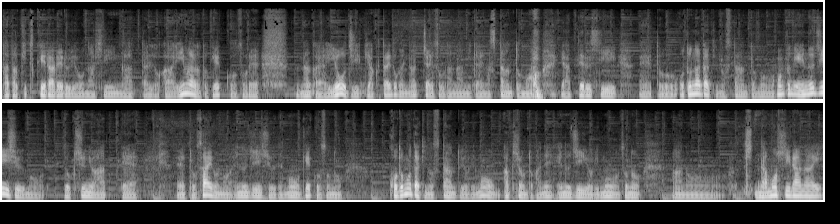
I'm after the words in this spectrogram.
叩きつけられるようなシーンがあったりとか、今だと結構それ、なんか幼児虐待とかになっちゃいそうだなみたいなスタントも やってるし、えっ、ー、と、大人たちのスタントも本当に NG 集も続集にはあって、えっ、ー、と、最後の NG 集でも結構その、子供たちのスタントよりも、アクションとかね、NG よりも、その、あの、名も知らない、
